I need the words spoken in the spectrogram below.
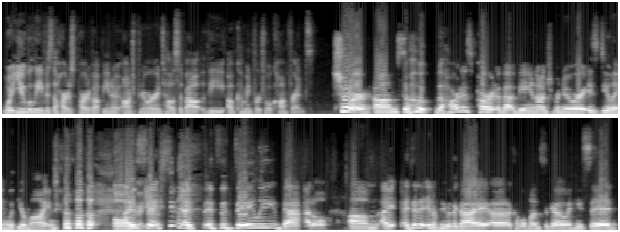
what you believe is the hardest part about being an entrepreneur and tell us about the upcoming virtual conference. Sure. Um, so the hardest part about being an entrepreneur is dealing with your mind. oh, I great, say, yes. it's a daily battle. Um, I, I did an interview with a guy uh, a couple months ago, and he said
